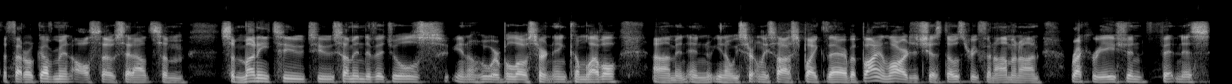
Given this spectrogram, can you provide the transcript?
the federal government also set out some some money to to some individuals, you know, who are below a certain income level, um, and and you know we certainly saw a spike there. But by and large, it's just those three phenomenon: recreation, fitness,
